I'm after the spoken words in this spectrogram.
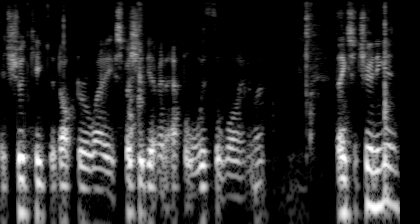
It should keep the doctor away, especially if you have an apple with the wine, all right? Thanks for tuning in.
